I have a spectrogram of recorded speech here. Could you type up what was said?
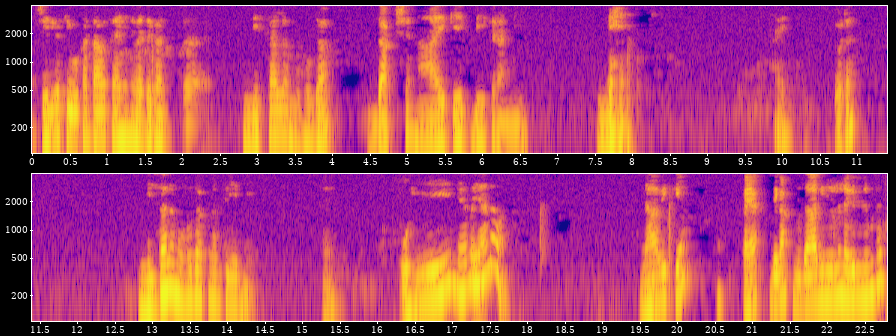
ශ්‍රීක කිව් කතාව සෑහෙන වැදගත් නිසල්ල මුහුදා දක්ෂ නායකයෙක් බිහි කරන්නේ නැහැ. ට නිසාල මුහුදක් නම් තියෙන්නේ. ඔහේ නැව යනවා. නාවිකය පැයක් දෙකක් මුදාගිනල නැගරනකට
